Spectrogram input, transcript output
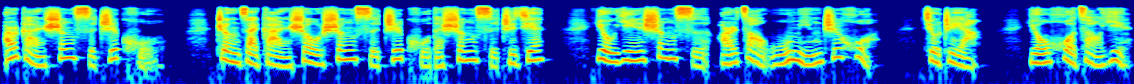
而感生死之苦，正在感受生死之苦的生死之间，又因生死而造无名之祸。就这样，由祸造业，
